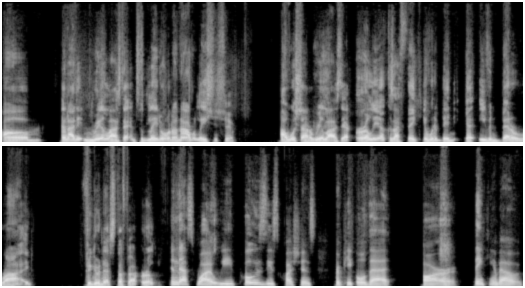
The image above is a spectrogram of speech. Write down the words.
Um, and I didn't realize that until later on in our relationship. I wish I'd have realized that earlier because I think it would have been an even better ride figuring that stuff out early. And that's why we pose these questions for people that are thinking about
